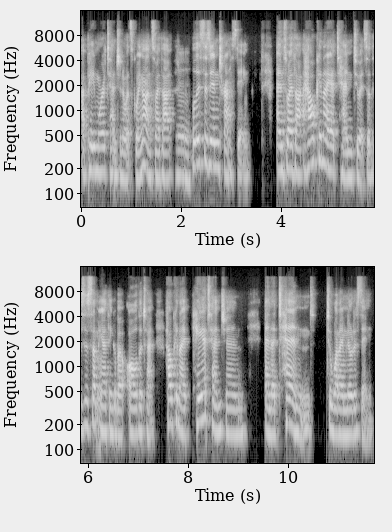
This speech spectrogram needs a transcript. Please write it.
I pay more attention to what's going on. So I thought, Mm. well, this is interesting. And so I thought, how can I attend to it? So this is something I think about all the time. How can I pay attention and attend to what I'm noticing?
